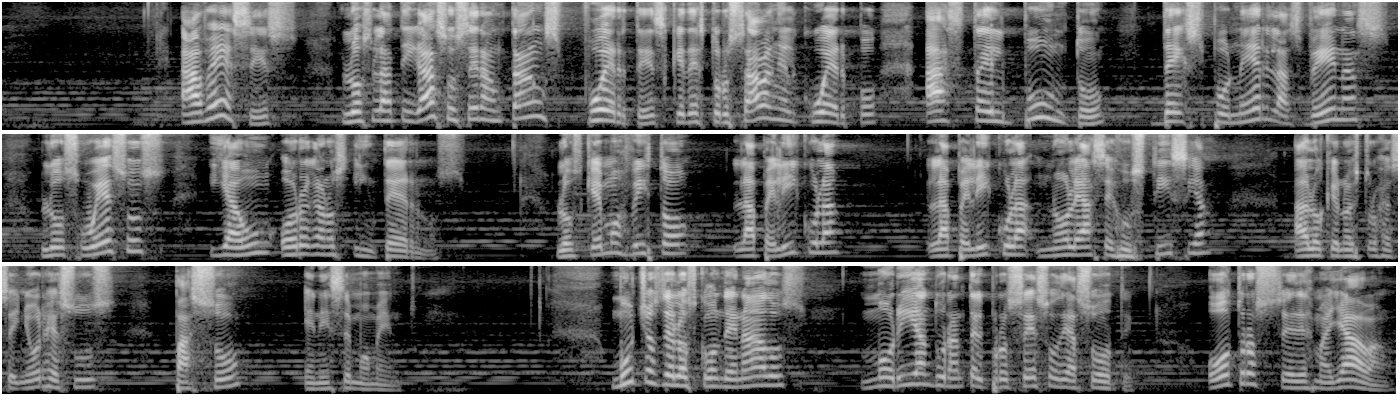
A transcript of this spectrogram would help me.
A veces los latigazos eran tan fuertes que destrozaban el cuerpo hasta el punto de exponer las venas, los huesos y aún órganos internos. Los que hemos visto la película la película no le hace justicia a lo que nuestro Señor Jesús pasó en ese momento. Muchos de los condenados morían durante el proceso de azote, otros se desmayaban.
